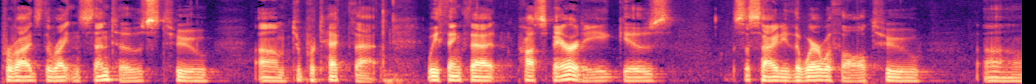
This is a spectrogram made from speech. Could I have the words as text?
provides the right incentives to um, to protect that. We think that prosperity gives society the wherewithal to uh,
